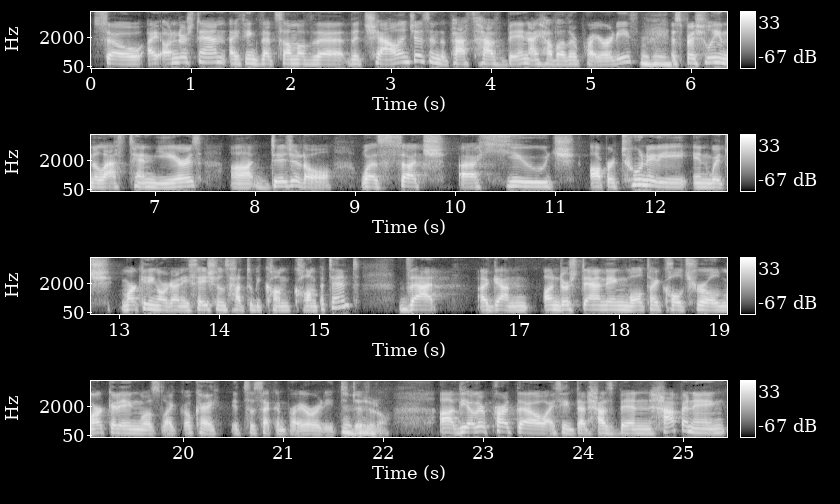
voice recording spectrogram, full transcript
So I understand. I think that some of the the challenges in the past have been. I have other priorities, mm-hmm. especially in the last ten years. Uh, digital was such a huge opportunity in which marketing organizations had to become competent. That again, understanding multicultural marketing was like, okay, it's a second priority to mm-hmm. digital. Uh, the other part, though, I think that has been happening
